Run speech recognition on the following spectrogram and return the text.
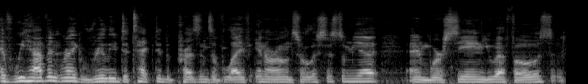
if we haven't like really detected the presence of life in our own solar system yet, and we're seeing UFOs,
